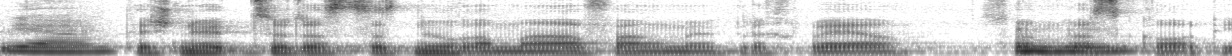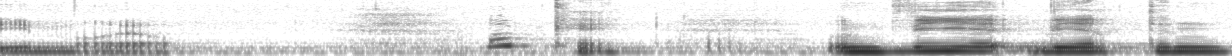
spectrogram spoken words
Ja. Das ist nicht so, dass das nur am Anfang möglich wäre, sondern das geht immer, ja. Okay. Und wie wird dann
